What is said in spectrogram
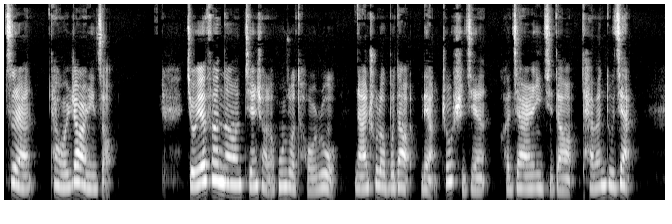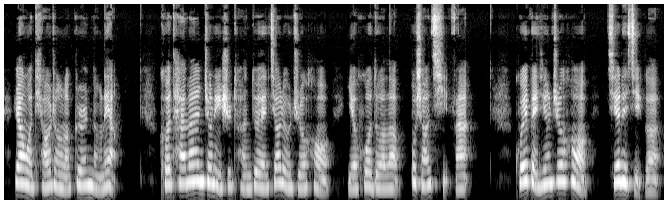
自然他会绕着你走。九月份呢，减少了工作投入，拿出了不到两周时间和家人一起到台湾度假，让我调整了个人能量。和台湾整理师团队交流之后，也获得了不少启发。回北京之后，接了几个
